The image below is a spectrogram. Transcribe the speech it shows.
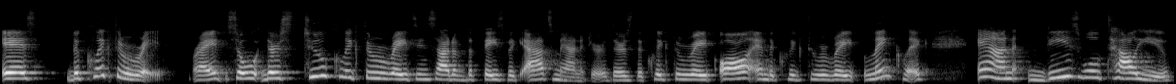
is the click through rate, right? So, there's two click through rates inside of the Facebook Ads Manager there's the click through rate all and the click through rate link click. And these will tell you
